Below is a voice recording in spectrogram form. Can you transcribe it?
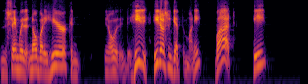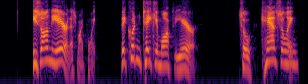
in the same way that nobody here can, you know, he he doesn't get the money, but he he's on the air. That's my point. They couldn't take him off the air, so canceling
